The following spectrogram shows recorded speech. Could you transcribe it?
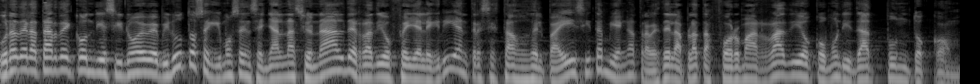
Una de la tarde con 19 minutos. Seguimos en señal nacional de Radio Fe y Alegría en tres estados del país y también a través de la plataforma radiocomunidad.com.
